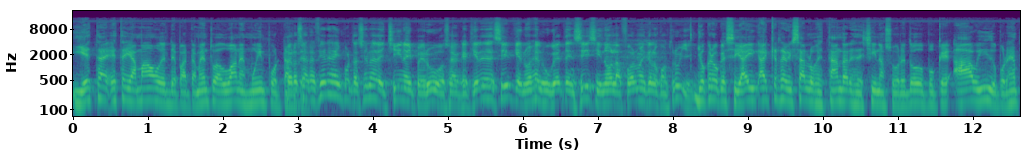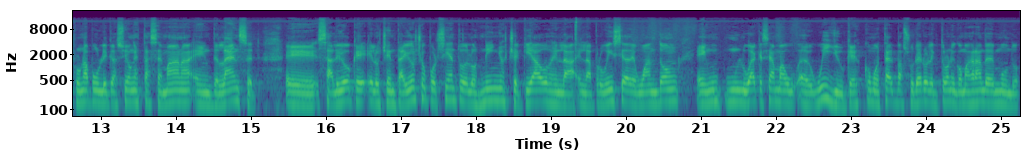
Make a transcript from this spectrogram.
Y esta, este llamado del Departamento de Aduana es muy importante. Pero se refieren a importaciones de China y Perú, o sea, que quiere decir que no es el juguete en sí, sino la forma en que lo construyen. Yo creo que sí, hay, hay que revisar los estándares de China sobre todo, porque ha habido, por ejemplo, una publicación esta semana en The Lancet, eh, salió que el 88% de los niños chequeados en la, en la provincia de Guangdong, en un, un lugar que se llama uh, Wiyu, que es como está el basurero electrónico más grande del mundo,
